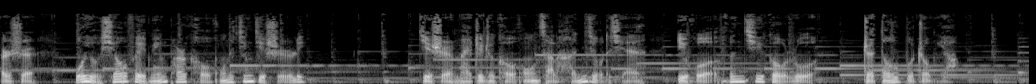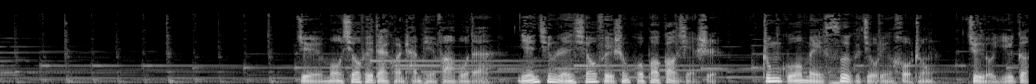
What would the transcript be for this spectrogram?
而是我有消费名牌口红的经济实力。即使买这支口红攒了很久的钱，亦或分期购入，这都不重要。据某消费贷款产品发布的《年轻人消费生活报告》显示，中国每四个九零后中就有一个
